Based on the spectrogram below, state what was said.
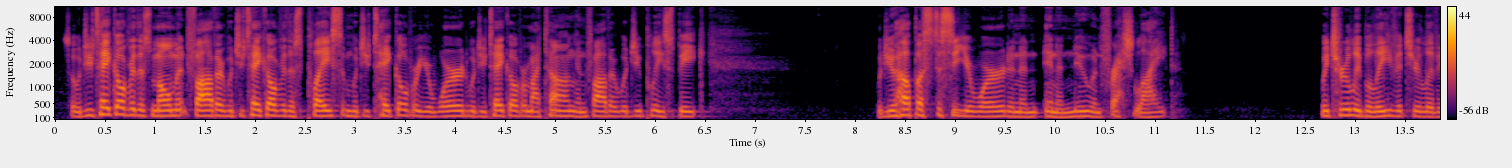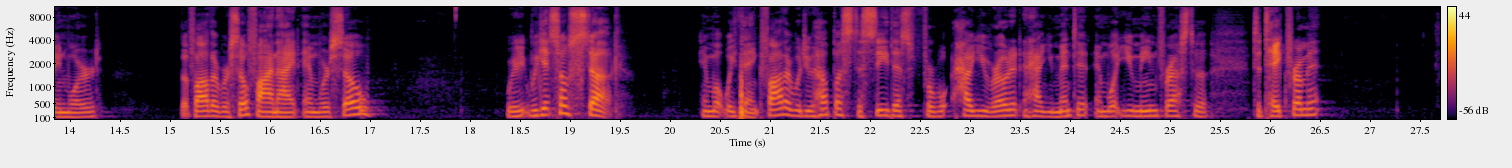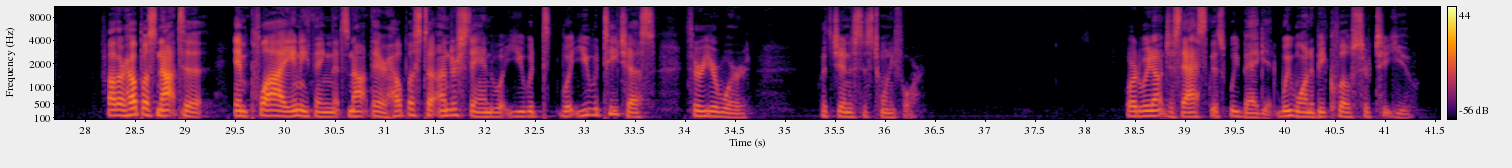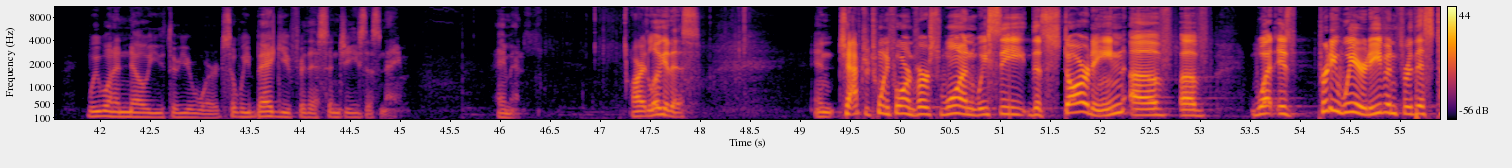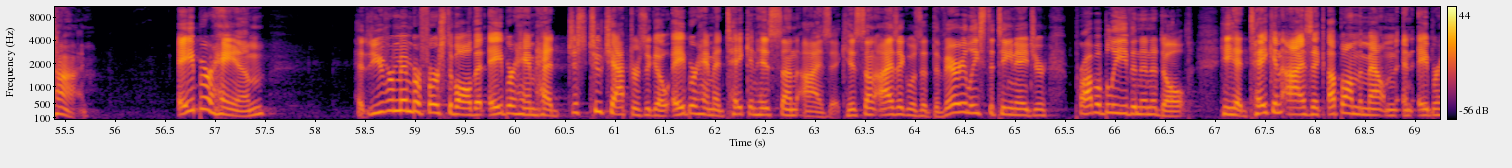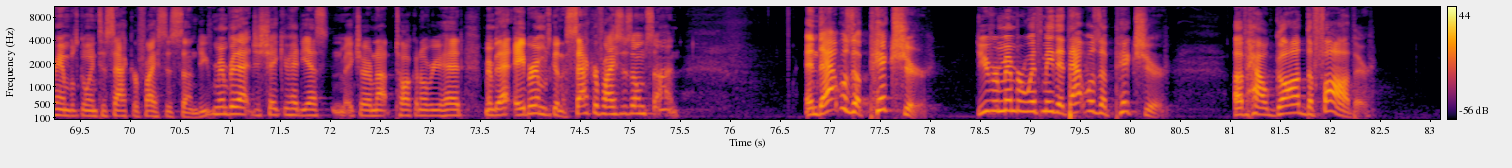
So, would you take over this moment, Father? Would you take over this place? And would you take over your word? Would you take over my tongue? And, Father, would you please speak? Would you help us to see your word in a, in a new and fresh light? We truly believe it's your living word. But Father, we're so finite and we're so, we, we get so stuck in what we think. Father, would you help us to see this for how you wrote it and how you meant it and what you mean for us to, to take from it? Father, help us not to imply anything that's not there. Help us to understand what you would, what you would teach us through your word with Genesis 24. Lord, we don't just ask this, we beg it. We want to be closer to you. We want to know you through your word. So we beg you for this in Jesus' name. Amen. All right, look at this. In chapter 24 and verse 1, we see the starting of, of what is pretty weird even for this time. Abraham you remember, first of all, that Abraham had, just two chapters ago, Abraham had taken his son Isaac. His son Isaac was at the very least a teenager, probably even an adult. He had taken Isaac up on the mountain, and Abraham was going to sacrifice his son. Do you remember that? Just shake your head yes. Make sure I'm not talking over your head. Remember that? Abraham was going to sacrifice his own son. And that was a picture. Do you remember with me that that was a picture of how God the Father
